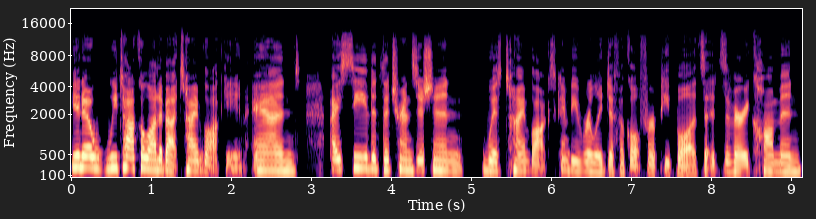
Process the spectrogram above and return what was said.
you know, we talk a lot about time blocking, and I see that the transition with time blocks can be really difficult for people. It's it's a very common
